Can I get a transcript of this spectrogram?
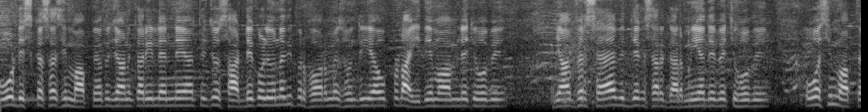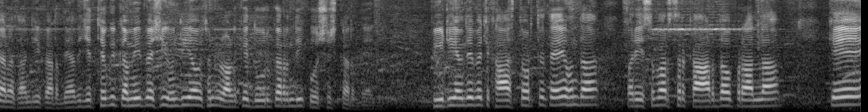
ਉਹ ਡਿਸਕਸ ਅਸੀਂ ਮਾਪਿਆਂ ਤੋਂ ਜਾਣਕਾਰੀ ਲੈਂਦੇ ਆ ਤੇ ਜੋ ਸਾਡੇ ਕੋਲੇ ਉਹਨਾਂ ਦੀ ਪਰਫਾਰਮੈਂਸ ਹੁੰਦੀ ਆ, ਉਹ ਪੜ੍ਹਾਈ ਦੇ ਮਾਮਲੇ 'ਚ ਹੋਵੇ ਜਾਂ ਫਿਰ ਸਹਿ ਵਿਦਿਅਕ ਸਰਗਰਮੀਆਂ ਦੇ ਵਿੱਚ ਹੋਵੇ, ਉਹ ਅਸੀਂ ਮਾਪਿਆਂ ਨਾਲ ਸਾਂਝੀ ਕਰਦੇ ਆ ਤੇ ਜਿੱਥੇ ਕੋਈ ਕਮੀ ਪੇਸ਼ੀ ਹੁੰਦੀ ਆ ਉਸ ਨੂੰ ਰਲ ਕੇ ਦੂਰ ਕਰਨ ਦੀ ਕੋਸ਼ਿਸ਼ ਕਰਦੇ ਆ ਜੀ। ਪੀਟੀਐਮ ਦੇ ਵਿੱਚ ਖਾਸ ਤੌਰ ਤੇ ਤਾਂ ਇਹ ਹੁੰਦਾ, ਪਰ ਇਸ ਵਾਰ ਸਰਕਾਰ ਦਾ ਉਪਰਾਲਾ ਕਿ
